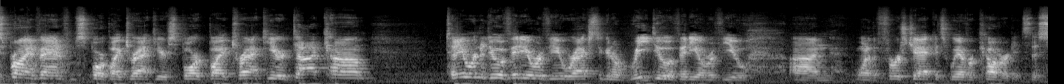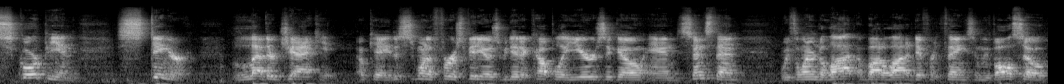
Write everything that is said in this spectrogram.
This is Brian Van from Sport Bike Track Gear, sportbiketrackgear.com. Today we're going to do a video review. We're actually going to redo a video review on one of the first jackets we ever covered. It's the Scorpion Stinger leather jacket. Okay, this is one of the first videos we did a couple of years ago, and since then we've learned a lot about a lot of different things, and we've also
